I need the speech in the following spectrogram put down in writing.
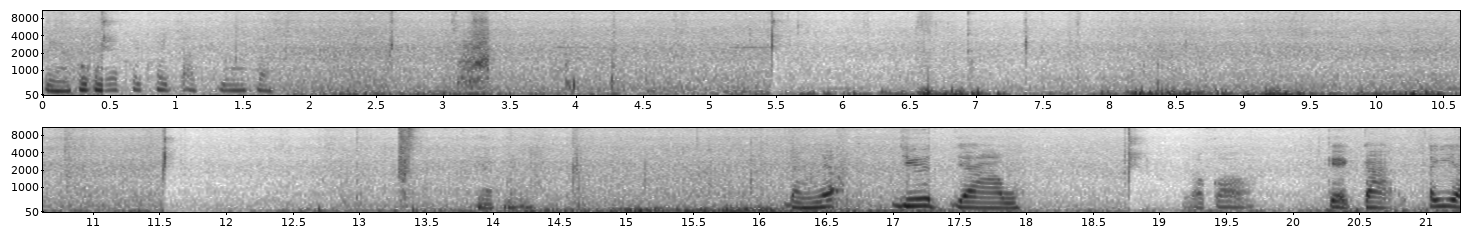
กิ่งพวกนี้ค่อยๆตัดทิ้งค่ะ แบบนี้ อย่างเงี้ย ยืดยาว แล้วก็เกะกะเตี้ย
